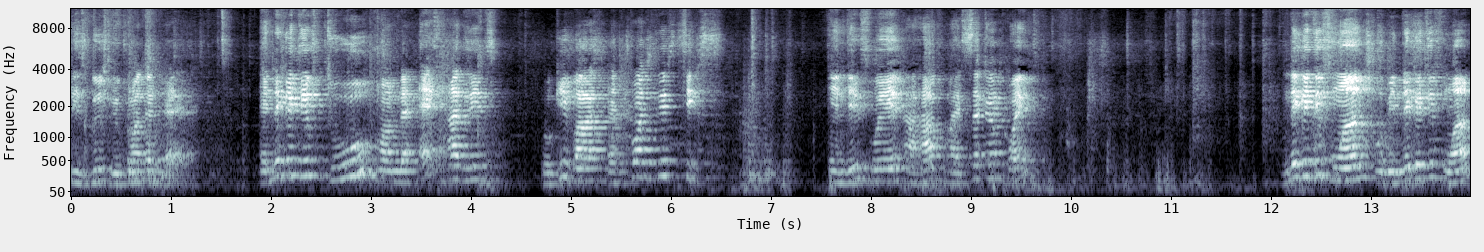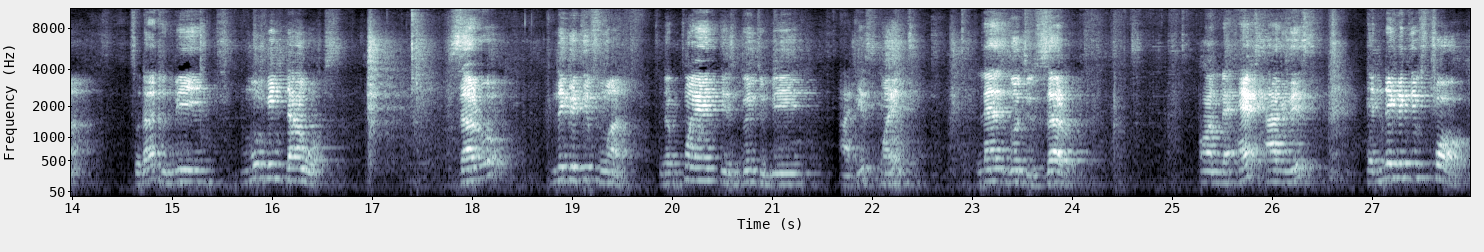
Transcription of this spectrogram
is going to be plotted there. A negative 2 on the x-axis will give us a positive 6. In this way, I have my second point. Negative 1 will be negative 1. So that will be moving downwards. 0, negative 1. The point is going to be at this point. Let's go to 0. On the x-axis, a negative 4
